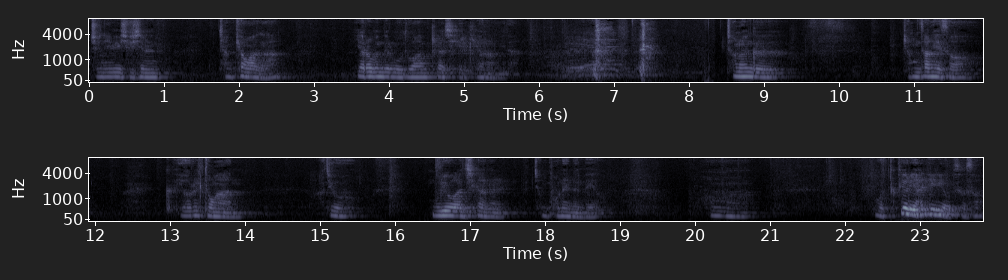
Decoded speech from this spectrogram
주님이 주시는 참 평화가 여러분들 모두와 함께 하시기를 기원합니다. 저는 그 병상에서 그 열흘 동안 아주 무료한 시간을 좀 보냈는데요. 어, 뭐 특별히 할 일이 없어서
